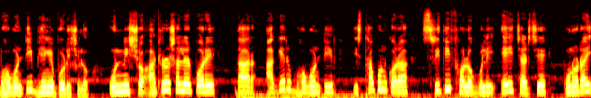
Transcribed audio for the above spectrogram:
ভবনটি ভেঙে পড়েছিল। উনিশশো আঠেরো সালের পরে তার আগের ভবনটির স্থাপন করা স্মৃতিফলকগুলি এই চার্চে পুনরায়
